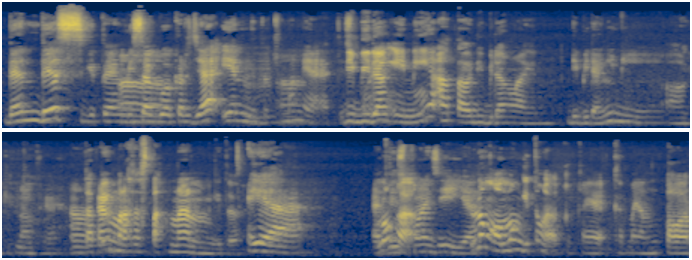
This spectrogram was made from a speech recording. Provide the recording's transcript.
than this gitu yang bisa Ah. gue kerjain gitu. Cuman ya at this di bidang point, ini atau di bidang lain? Di bidang ini. Oh gitu. Oke. Ah, tapi kan- merasa stagnan gitu? Iya. At Lo nggak- sih iya. lu ngomong gitu nggak ke kayak ke mentor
